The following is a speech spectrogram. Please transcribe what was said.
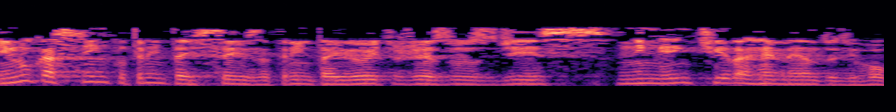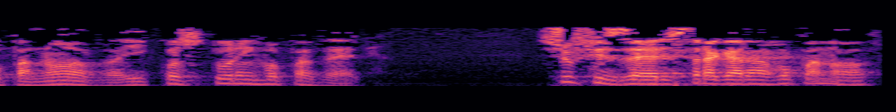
Em Lucas 5, 36 a 38, Jesus diz: Ninguém tira remendo de roupa nova e costura em roupa velha. Se o fizer, estragará a roupa nova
